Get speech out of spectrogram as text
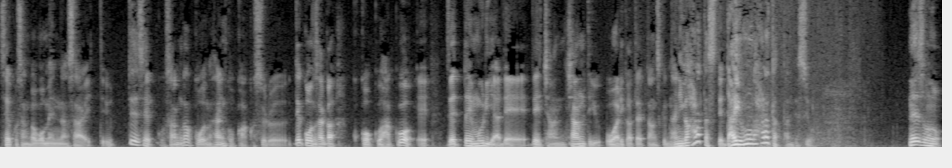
聖子さんが「ごめんなさい」って言って聖子さんが河野さんに告白するで河野さんが告白を「え絶対無理やで」で「ちゃんちゃん」っていう終わり方やったんですけど何が腹立つって台本が腹立ったんですよ。で、その、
